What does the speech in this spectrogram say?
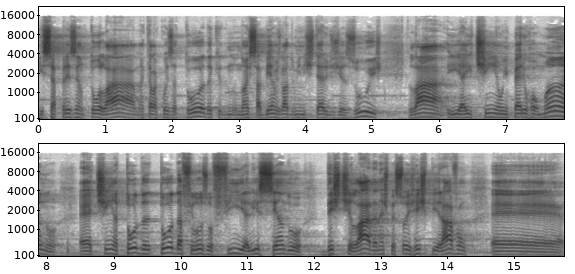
e se apresentou lá naquela coisa toda que nós sabemos lá do ministério de Jesus, lá e aí tinha o Império Romano, é, tinha toda, toda a filosofia ali sendo destilada, né? as pessoas respiravam é,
